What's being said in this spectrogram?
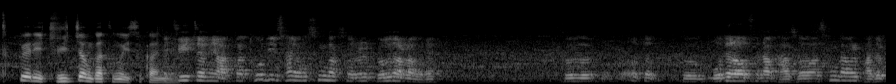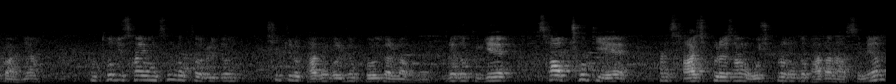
특별히 주의점 같은 거 있을 거 아니에요? 주의점이 아까 토지 사용 승낙서를 보여달라 그래. 그 어떤 그 모델하우스나 가서 상담을 받을 거 아니야. 그럼 토지 사용 승낙서를 좀 실제로 받은 걸 좀 보여달라 그래. 그래서 그게 사업 초기에 한 40%에서 한 50% 정도 받아놨으면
